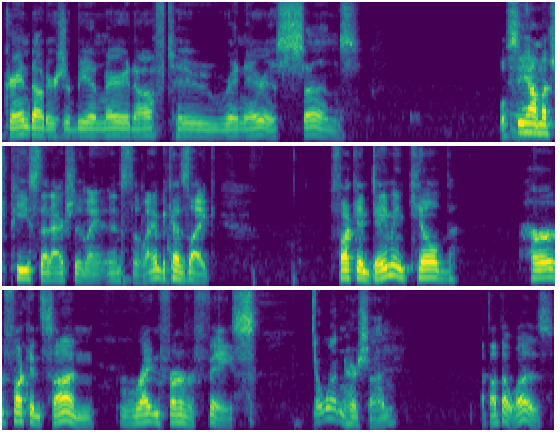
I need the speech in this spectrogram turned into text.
granddaughters are being married off to Rhaenyra's sons. We'll see how much peace that actually lands into the land because like, fucking Daemon killed her fucking son right in front of her face. It wasn't her son. I thought that was.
